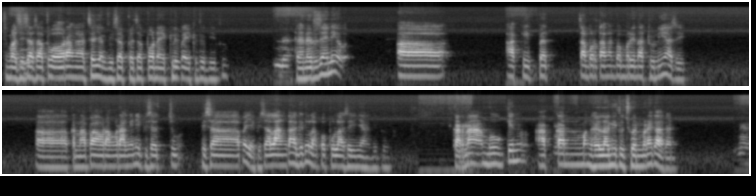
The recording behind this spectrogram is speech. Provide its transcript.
cuma sisa satu orang aja yang bisa baca poneglyph kayak gitu-gitu. Nah. dan harusnya ini uh, akibat campur tangan pemerintah dunia sih. Uh, kenapa orang-orang ini bisa bisa apa ya bisa langka gitulah populasinya gitu. Karena mungkin akan menghalangi tujuan mereka kan. Nah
